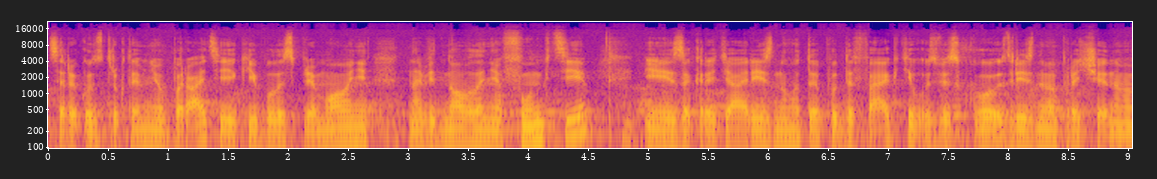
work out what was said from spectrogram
Це реконструктивні операції, які були спрямовані на відновлення функції і закриття різного типу дефектів у зв'язку з різними причинами.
